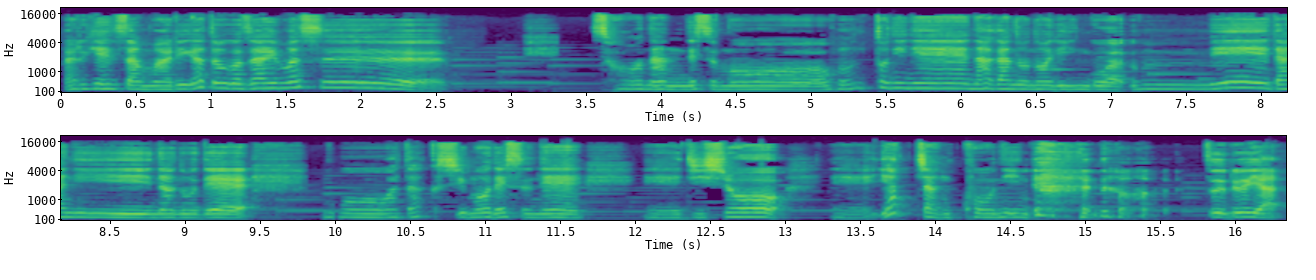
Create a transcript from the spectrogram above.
マルゲンさんもありがとうございます。そうなんです。もう、本当にね、長野のりんごは運命谷なので、もう私もですね、えー、自称、えー、やっちゃん公認 の鶴屋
